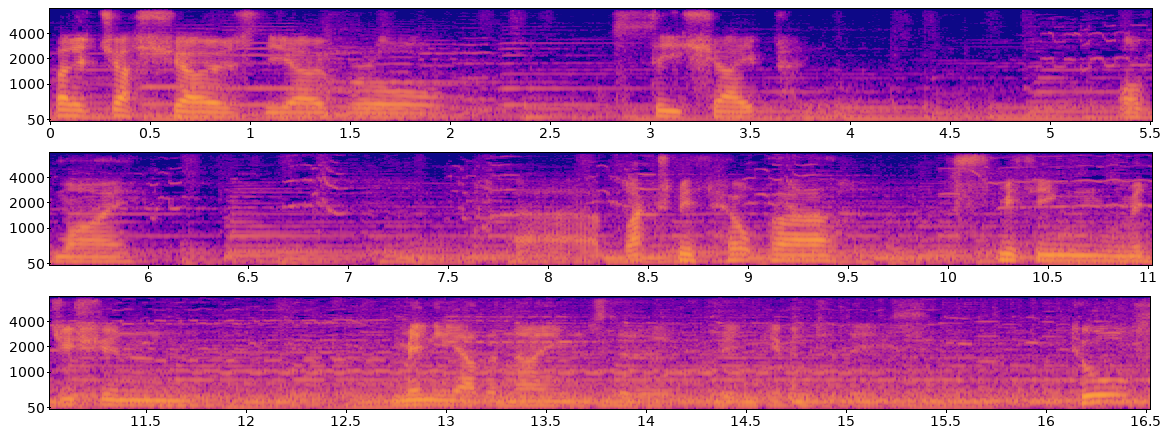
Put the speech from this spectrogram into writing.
but it just shows the overall C shape of my uh, blacksmith helper, smithing, magician, many other names that have been given to these tools.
